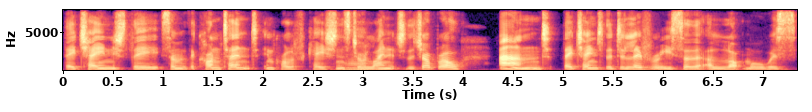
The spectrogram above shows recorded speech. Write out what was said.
They changed the some of the content in qualifications mm. to align it to the job role, and they changed the delivery so that a lot more was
